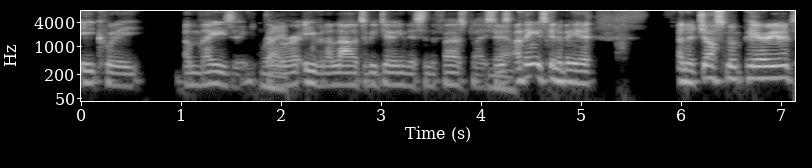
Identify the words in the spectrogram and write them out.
equally amazing Right. that we're even allowed to be doing this in the first place. So Yeah. I think it's going to be a an adjustment period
